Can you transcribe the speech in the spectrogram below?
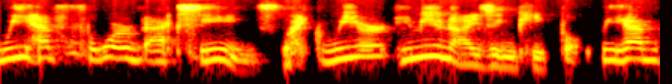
we have four vaccines. Like we are immunizing people. We have,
